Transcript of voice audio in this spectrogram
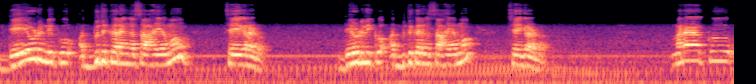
దేవుడు నీకు అద్భుతకరంగా సహాయము చేయగలడు. దేవుడు నీకు అద్భుతకరంగా సహాయము చేయగలడు. మనకు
